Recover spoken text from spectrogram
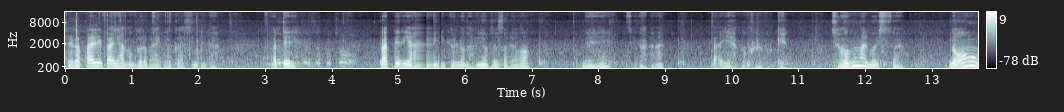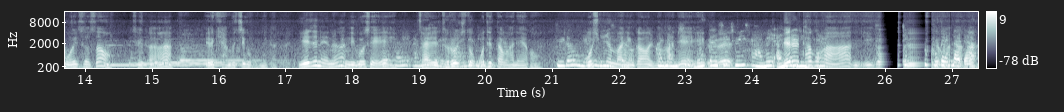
제가 빨리빨리 한번 걸어봐야 될 것 같습니다. 배터리, 배터리 양이 별로 많이 없어서요. 네, 제가 빨리 한번 걸어볼게요. 정말 멋있어요. 너무 멋있어서 제가 이렇게 한번 찍어봅니다. 예전에는 이곳에 잘 들어오지도 못했다고 하네요. 50년 만인가 얼마 만에 이거를 배를 타고만 이걸 들어가다가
